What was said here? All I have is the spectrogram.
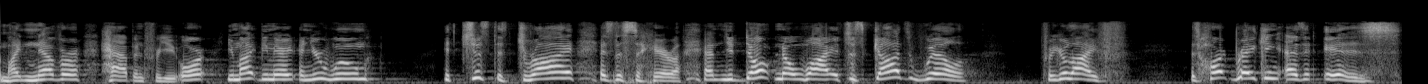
It might never happen for you. Or you might be married and your womb it's just as dry as the Sahara. And you don't know why. It's just God's will for your life. As heartbreaking as it is.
